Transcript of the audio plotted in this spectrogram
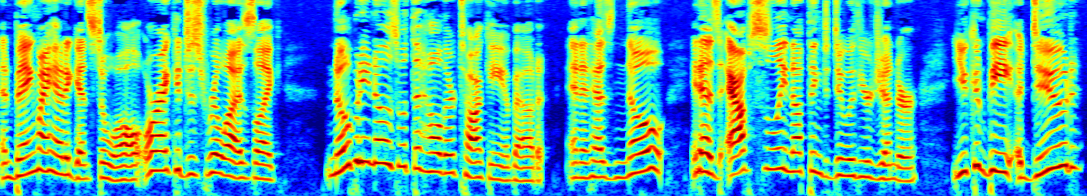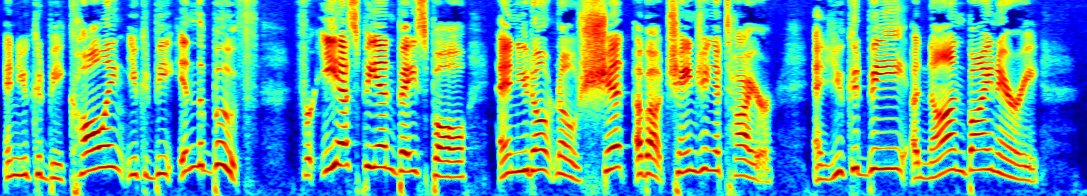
and bang my head against a wall, or I could just realize like nobody knows what the hell they're talking about. And it has no, it has absolutely nothing to do with your gender. You can be a dude and you could be calling, you could be in the booth for ESPN baseball and you don't know shit about changing a tire. And you could be a non binary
